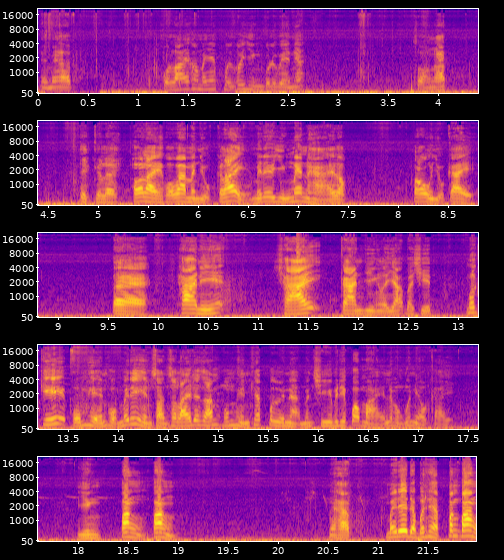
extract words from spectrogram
เห็นไหมครับ คนร้ายเข้ามาแย่งปืนก็ยิงบริเวณเนี้ยสองนัด ติดกันเลย เพราะอะไรเพราะว่ามันอยู่ใกล้ไม่ได้ยิงแม่นหายหรอกเป้าอยู่ใกล้ แต่ท่านี้ใช้การยิงระยะประชิด เมื่อกี้ผมเห็นผมไม่ได้เห็นสันสไลด์ด้วยซ้ำผมเห็นแค่ปืนน่ะมันชี้ไปที่เป้าหมายแล้วผมก็เหนียวไกลยิงปั้งปั้งนะครับไม่ได้ดับเบิลแท็บปั้งปั้ง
